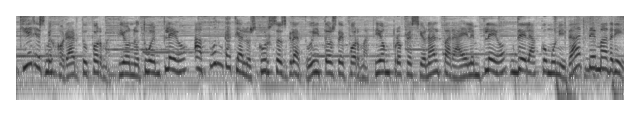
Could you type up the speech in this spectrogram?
quieres mejorar tu formación o tu empleo, apúntate a los cursos gratuitos de formación profesional para el empleo de la Comunidad de Madrid.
